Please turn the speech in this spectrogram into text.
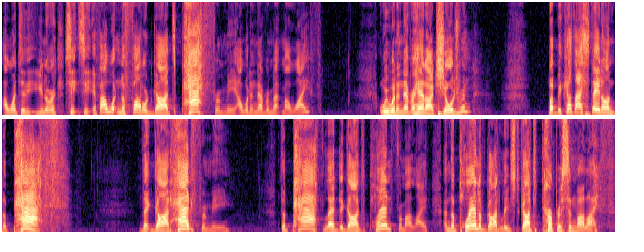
I went to the university, see, see, if I wouldn't have followed God's path for me, I would have never met my wife. We would have never had our children. But because I stayed on the path that God had for me, the path led to God's plan for my life, and the plan of God leads to God's purpose in my life.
